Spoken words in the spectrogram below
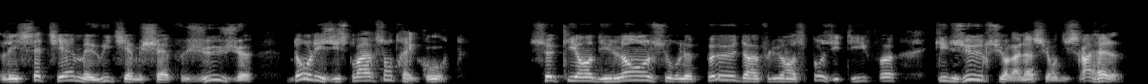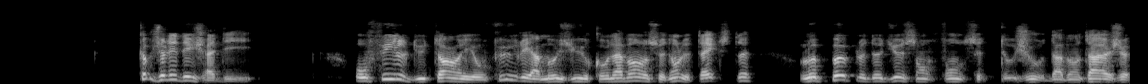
les septième et huitième chefs juges dont les histoires sont très courtes ce qui en dit long sur le peu d'influence positive qu'ils eurent sur la nation d'Israël. Comme je l'ai déjà dit, au fil du temps et au fur et à mesure qu'on avance dans le texte, le peuple de Dieu s'enfonce toujours davantage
